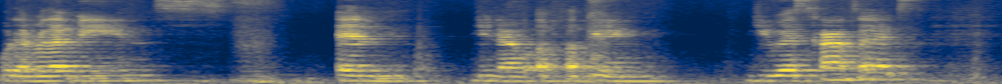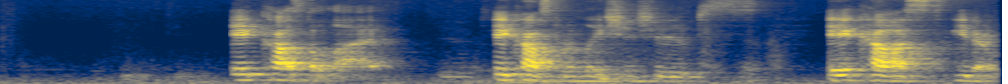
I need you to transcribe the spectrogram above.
whatever that means, in you know a fucking U.S. context. It costs a lot. It costs relationships. It costs, you know,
